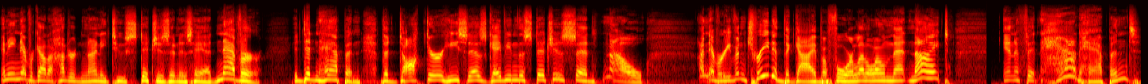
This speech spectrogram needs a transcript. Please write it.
And he never got 192 stitches in his head. Never. It didn't happen. The doctor, he says, gave him the stitches, said, No, I never even treated the guy before, let alone that night. And if it had happened,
